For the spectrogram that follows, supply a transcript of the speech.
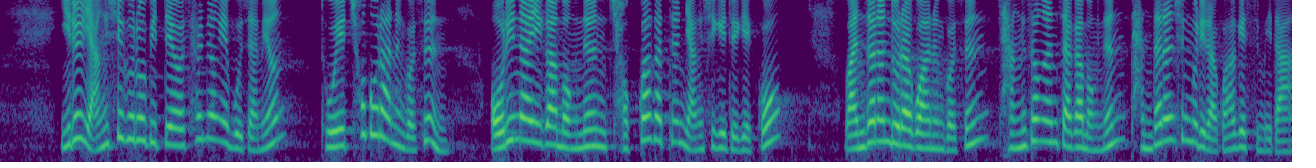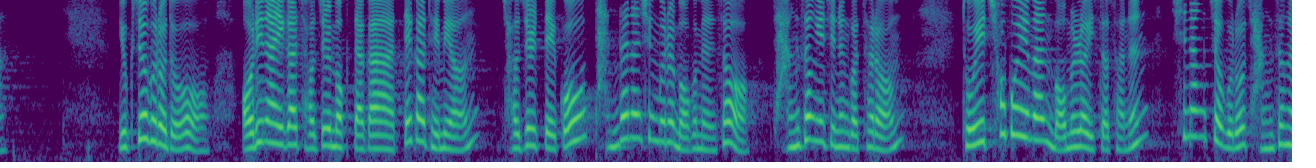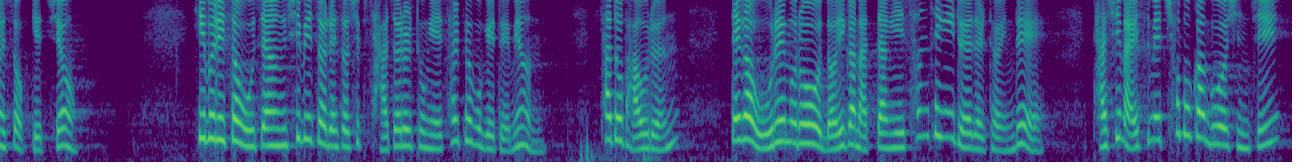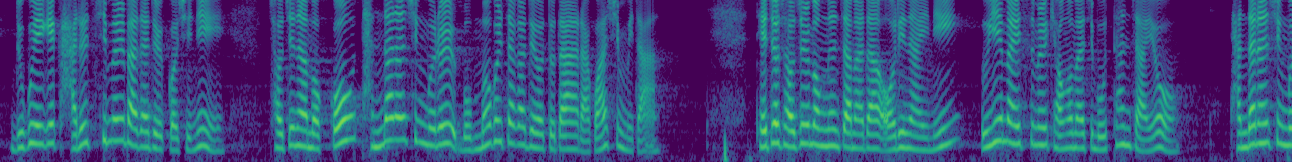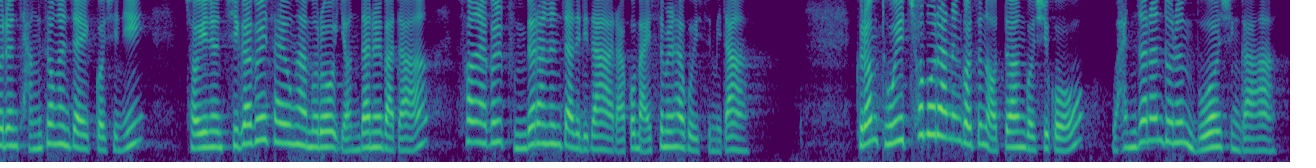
이를 양식으로 빗대어 설명해 보자면 도의 초보라는 것은 어린아이가 먹는 적과 같은 양식이 되겠고 완전한 도라고 하는 것은 장성한 자가 먹는 단단한 식물이라고 하겠습니다. 육적으로도 어린아이가 젖을 먹다가 때가 되면 젖을 떼고 단단한 식물을 먹으면서 장성해지는 것처럼 도의 초보에만 머물러 있어서는 신앙적으로 장성할 수 없겠지요. 히브리서 5장 12절에서 14절을 통해 살펴보게 되면 사도 바울은 때가 오래므로 너희가 마땅히 선생이 되어야 될 터인데 다시 말씀의 초보가 무엇인지 누구에게 가르침을 받아야 될 것이니 젖이나 먹고 단단한 식물을 못 먹을 자가 되었도다 라고 하십니다. 대저 젖을 먹는 자마다 어린아이니 의의 말씀을 경험하지 못한 자요. 단단한 식물은 장성한 자의 것이니 저희는 지각을 사용함으로 연단을 받아 선악을 분별하는 자들이다 라고 말씀을 하고 있습니다. 그럼 도의 초보라는 것은 어떠한 것이고 완전한 도는 무엇인가?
